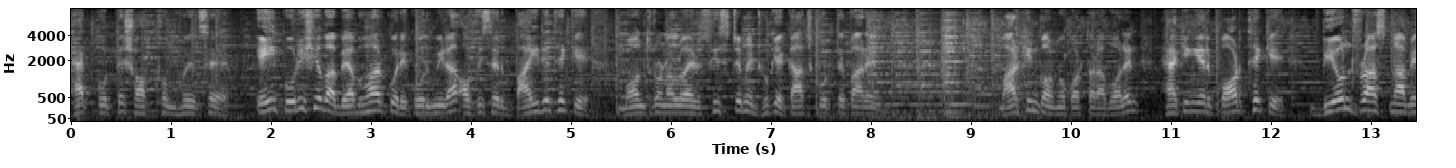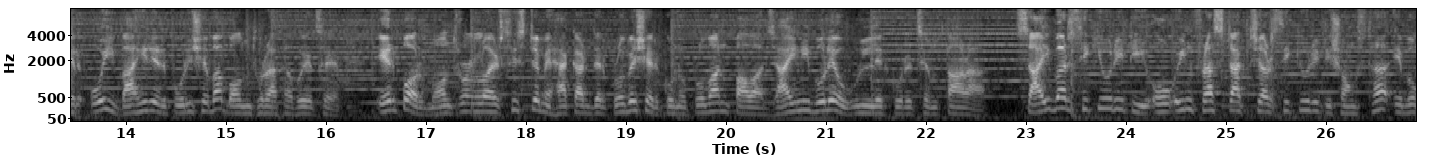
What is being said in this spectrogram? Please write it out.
হ্যাক করতে সক্ষম হয়েছে। এই পরিষেবা ব্যবহার করে কর্মীরা অফিসের বাইরে থেকে মন্ত্রণালয়ের সিস্টেমে ঢুকে কাজ করতে পারেন। মার্কিন কর্মকর্তারা বলেন, হ্যাকিংয়ের পর থেকে বিয়ন্ড ট্রাস্ট নামের ওই বাহিরের পরিষেবা বন্ধ রাখা হয়েছে। এরপর মন্ত্রণালয়ের সিস্টেমে হ্যাকারদের প্রবেশের কোনো প্রমাণ পাওয়া যায়নি বলেও উল্লেখ করেছেন তাঁরা। সাইবার সিকিউরিটি ও ইনফ্রাস্ট্রাকচার সিকিউরিটি সংস্থা এবং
